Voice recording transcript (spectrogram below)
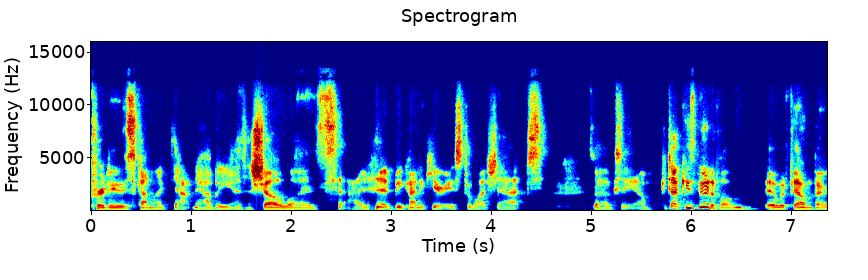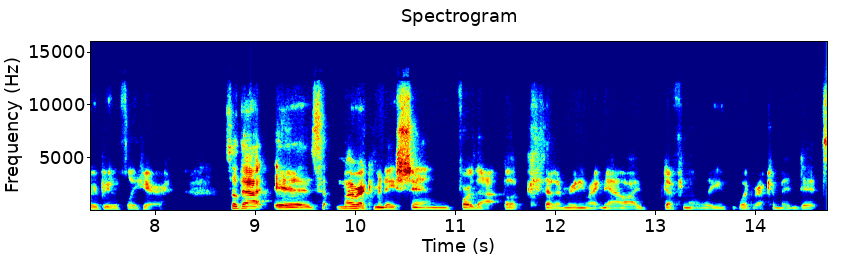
produce, kind of like Downton Abbey as a show was. I'd be kind of curious to watch that. So you know, Kentucky's beautiful. It would film very beautifully here. So that is my recommendation for that book that I'm reading right now. I definitely would recommend it.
